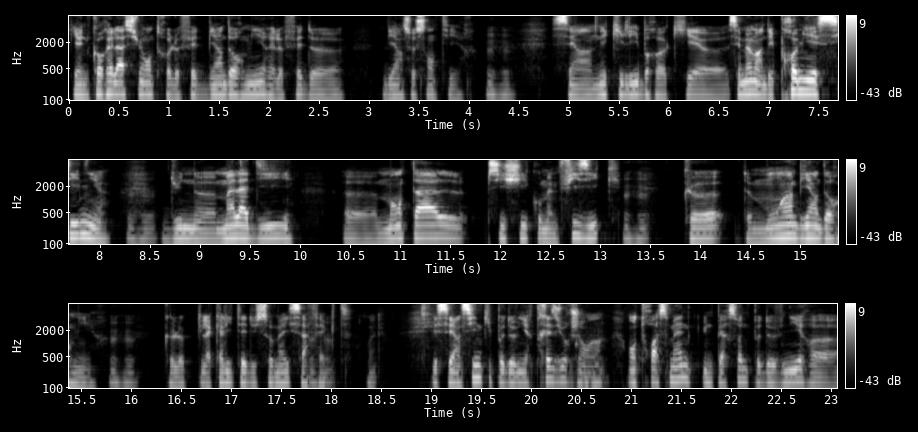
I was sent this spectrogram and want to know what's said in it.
Il y a une corrélation entre le fait de bien dormir et le fait de bien se sentir. Mhm. C'est un équilibre qui est... euh, c'est même un des premiers signes d'une maladie euh, mentale, psychique ou même physique Mhm. que de moins bien dormir, Mhm. que le- la qualité du sommeil s'affecte. Ouais. Et c'est un signe qui peut devenir très urgent. hein. En trois semaines, une personne peut devenir... euh,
